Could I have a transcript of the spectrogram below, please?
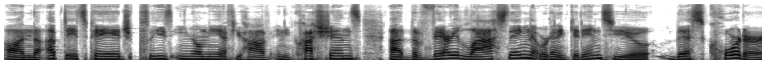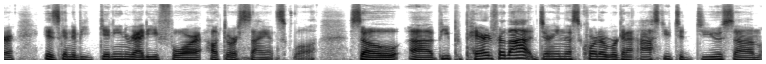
on the updates page. Please email me if you have any questions. Uh, the very last thing that we're going to get into this quarter is going to be getting ready for outdoor science school. So uh, be prepared for that. During this quarter, we're going to ask you to do some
